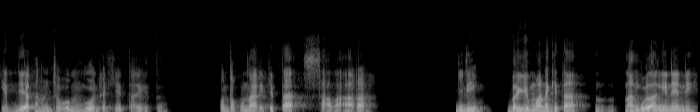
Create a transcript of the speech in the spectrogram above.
Dia akan mencoba menggoda kita gitu, untuk menarik kita salah arah. Jadi bagaimana kita nanggulanginnya nih?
